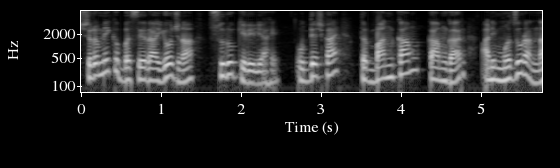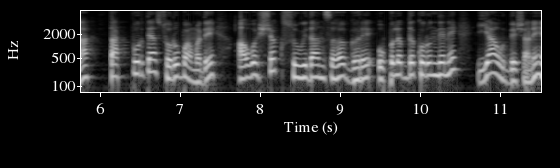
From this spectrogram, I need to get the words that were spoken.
श्रमिक बसेरा योजना सुरू केलेली आहे. उद्देश काय? तर बांधकाम कामगार आणि मजुरांना तात्पुरत्या स्वरूपामध्ये आवश्यक सुविधांसह घरे उपलब्ध करून देणे या उद्देशाने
